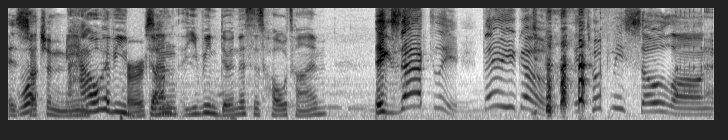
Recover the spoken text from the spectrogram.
is What- such a mean How have you person. done? You've been doing this this whole time? Exactly. There you go. it took me so long.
